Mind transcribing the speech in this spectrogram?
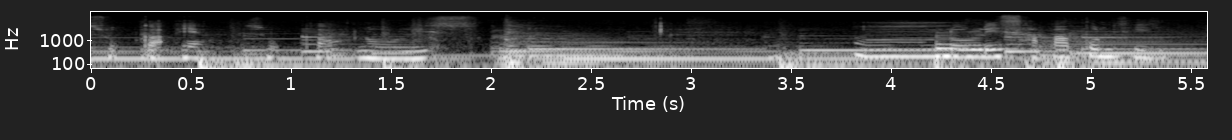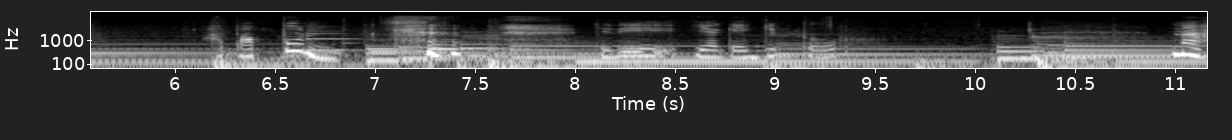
suka ya suka nulis. Hmm, nulis apa pun sih apa pun. Jadi ya kayak gitu. Nah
